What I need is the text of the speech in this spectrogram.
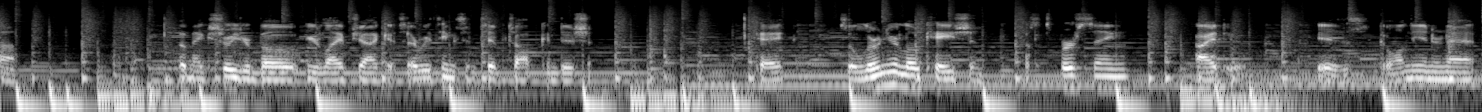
Um, but make sure your boat, your life jackets, everything's in tip-top condition. Okay, so learn your location. That's the first thing I do is go on the internet,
